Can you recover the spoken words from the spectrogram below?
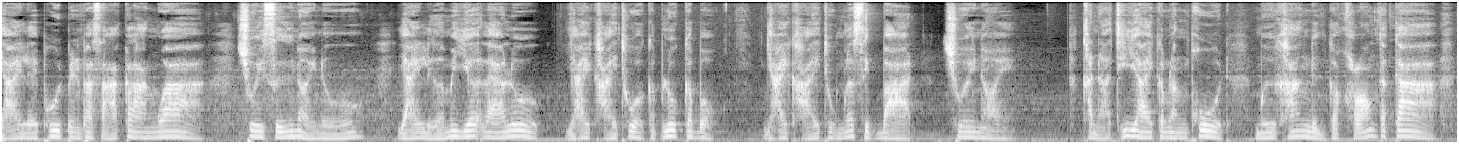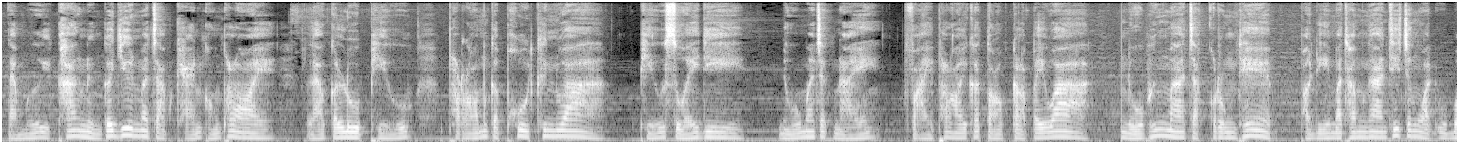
ยายเลยพูดเป็นภาษากลางว่า ช่วยซื้อหน่อยหนู ยายเหลือไม่เยอะแล้วลูก ยายขายถั่วกับลูกกระบอก ยายขายถุงละสิบบาท ช่วยหน่อย ขณะที่ยายกำลังพูด มือข้างหนึ่งก็คล้องตะกร้า แต่มืออีกข้างหนึ่งก็ยื่นมาจับแขนของพลอย แล้วก็ลูบผิว พร้อมกับพูดขึ้นว่า ผิวสวยดี หนูมาจากไหนฝ่ายพลอยก็ตอบกลับไปว่า หนูเพิ่งมาจากกรุงเทพ พอดีมาทำงานที่จังหวัดอุบ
